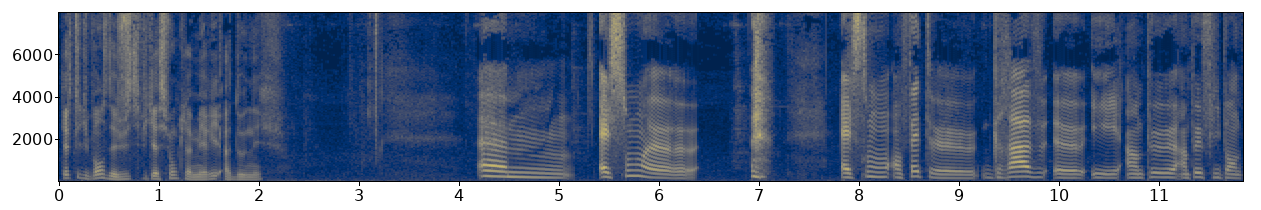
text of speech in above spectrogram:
Qu'est-ce que tu penses des justifications que la mairie a données? Elles sont elles sont en fait graves et un peu, un peu flippantes.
